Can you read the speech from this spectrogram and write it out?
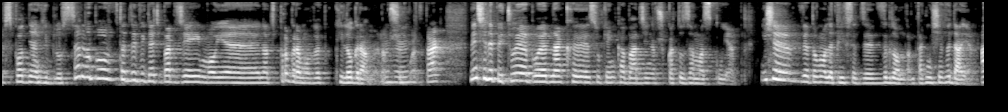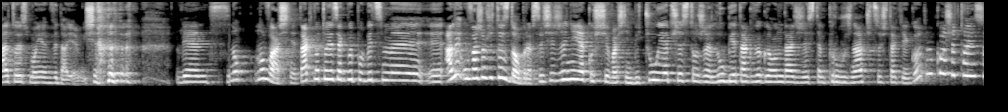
w spodniach i bluzce, no bo wtedy widać bardziej moje nadprogramowe kilogramy na Mhm. przykład, tak? Więc się lepiej czuję, bo jednak e, sukienka bardziej na przykład to zamaskuje. I się, wiadomo, lepiej wtedy wyglądam, tak mi się wydaje. Ale to jest moje, wydaje mi się. Więc, no, no właśnie, tak? No to jest jakby powiedzmy, y, ale uważam, że to jest dobre, w sensie, że nie jakoś się właśnie biczuję przez to, że lubię tak wyglądać, że jestem próżna czy coś takiego, tylko że to jest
